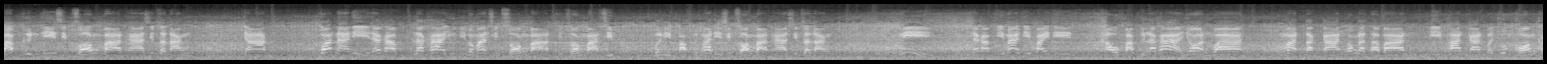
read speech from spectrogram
ปรับขึ้นที่ 12 บาท50สตางค์จากก้อนหน้านี้นะครับ ราคาอยู่ที่ประมาณ 12 บาท 12 บาท 10มื่อนี้ปรับขึ้นมาที่ 12 บาท50สตางค์นี่นะครับที่มาที่ไปที่เขาปรับขึ้นราคาย้อนว่า มาตรการของรัฐบาลที่ผ่านการประชุมของค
